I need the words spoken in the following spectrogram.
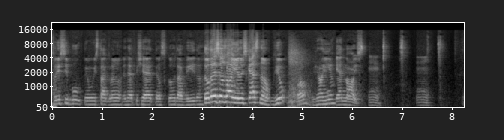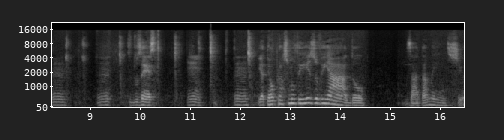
Facebook, tem o Instagram, tem o Snapchat, tem os cores da vida. Então deixa seu joinha, não esquece não, viu? Ó, joinha. E é nóis. Hum, hum, hum, hum. 200. Hum, hum. E até o próximo vídeo, viado. Exatamente.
